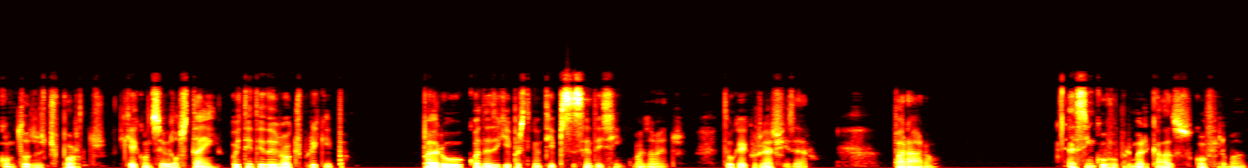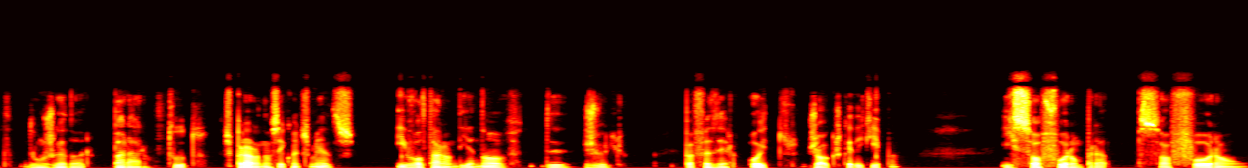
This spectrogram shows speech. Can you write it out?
como todos os desportos. O que aconteceu? Eles têm 82 jogos por equipa. parou quando as equipas tinham tipo 65, mais ou menos. Então o que é que os gajos fizeram? Pararam. Assim que houve o primeiro caso confirmado de um jogador, pararam tudo, esperaram não sei quantos meses e voltaram dia 9 de julho para fazer 8 jogos cada equipa e só foram para só foram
